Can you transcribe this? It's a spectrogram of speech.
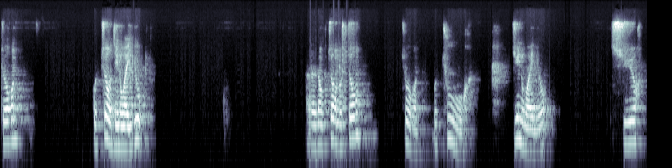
tourne autour du noyau. Euh, donc tourne autour, tourne autour du noyau sur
